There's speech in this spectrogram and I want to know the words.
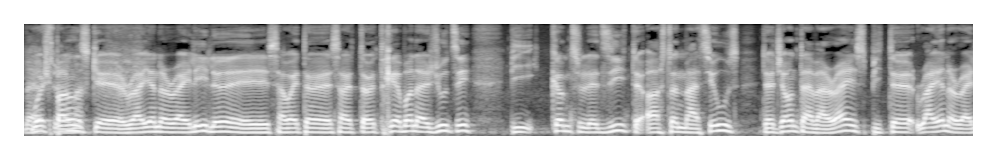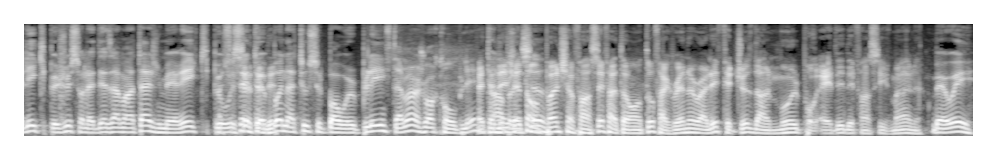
Ben, Moi, je pense que Ryan O'Reilly, là, euh, ça va, être un, ça va être un très bon ajout, tu sais. Puis, comme tu l'as dit, t'as Austin Matthews, t'as John Tavares, puis t'as Ryan O'Reilly qui peut jouer sur le désavantage numérique, qui peut Ah, c'est aussi ça, être un bon atout sur le power play. C'est tellement un joueur complet. Que t'as déjà ton ça. punch offensif à Toronto. Fait que Ryan O'Reilly fait juste dans le moule pour aider défensivement. là. Ben oui.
